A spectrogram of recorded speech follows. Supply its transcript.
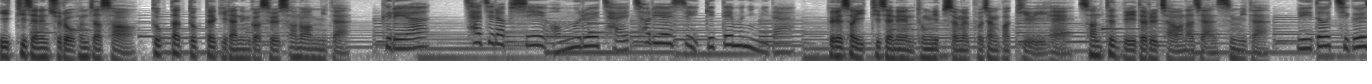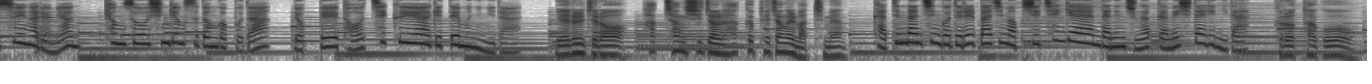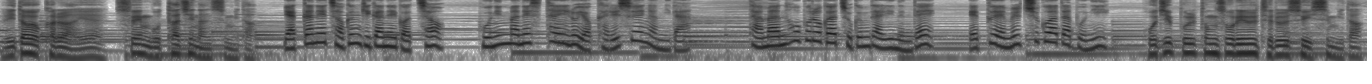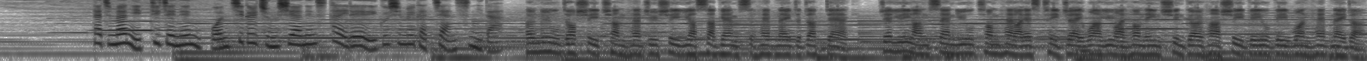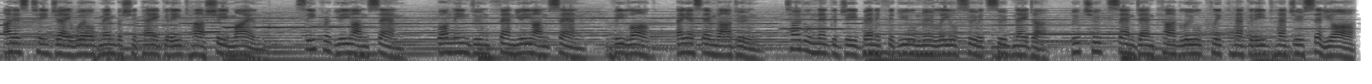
이티제는 주로 혼자서 뚝딱뚝딱 일하는 것을 선호합니다. 그래야 차질 없이 업무를 잘 처리할 수 있기 때문입니다. 그래서 이티제는 독립성을 보장받기 위해 선뜻 리더를 자원하지 않습니다. 리더직을 수행하려면 평소 신경 쓰던 것보다 몇 배 더 체크해야 하기 때문입니다. 예를 들어 학창 시절 학급 회장을 맡으면 같은 반 친구들을 빠짐없이 챙겨야 한다는 중압감에 시달립니다. 그렇다고 리더 역할을 아예 수행 못하진 않습니다. 약간의 적응 기간을 거쳐 본인만의 스타일로 역할을 수행합니다. 다만 호불호가 조금 갈리는데 FM을 추구하다 보니 고집불통 소리를 들을 수 있습니다. 하지만 이티제는 원칙을 중시하는 스타일에 의구심을 갖지 않습니다. Onul doshi chung hajushi yasugam sahabne deduk dag. Jeyung san yul tongha istj yui honin shingo hashi gilgi one habnada. Istj hashi mayan. Secret yeung sang. Bon indung fan yeung sang. Vlog. ASM ardung. Total negaji benefit yul nu lil suit subnada. Uchuk sandan card lul click hagaib haju se yor.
